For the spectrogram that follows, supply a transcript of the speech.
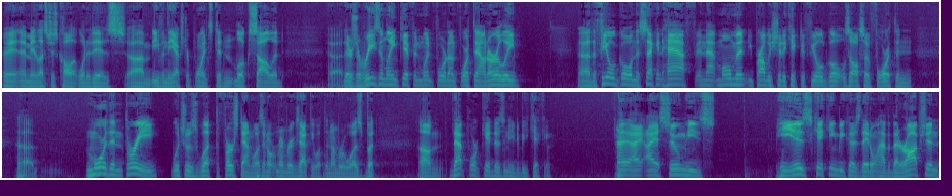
I mean, let's just call it what it is. Um, even the extra points didn't look solid. Uh, there's a reason Lane Kiffin went for it on fourth down early. Uh, the field goal in the second half, in that moment, you probably should have kicked a field goal. It was also fourth and uh, more than three, which was what the first down was. I don't remember exactly what the number was, but um, that poor kid doesn't need to be kicking. I, I, I assume he's he is kicking because they don't have a better option.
